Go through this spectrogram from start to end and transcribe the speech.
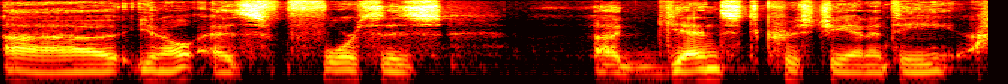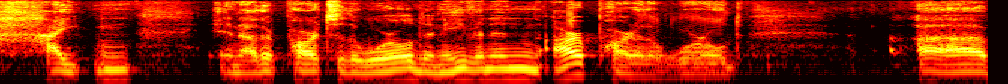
uh, you know, as forces against Christianity heighten in other parts of the world and even in our part of the world, uh,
